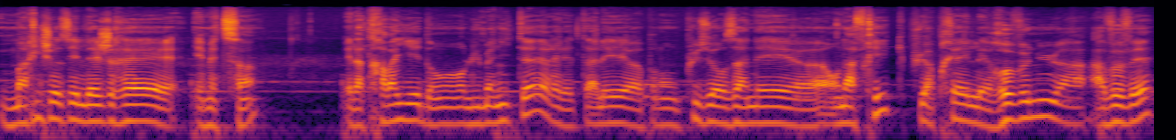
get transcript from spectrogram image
Marie-Josée Légeret est médecin. Elle a travaillé dans l'humanitaire, elle est allée euh, pendant plusieurs années euh, en Afrique, puis après elle est revenue à, à Vevey,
